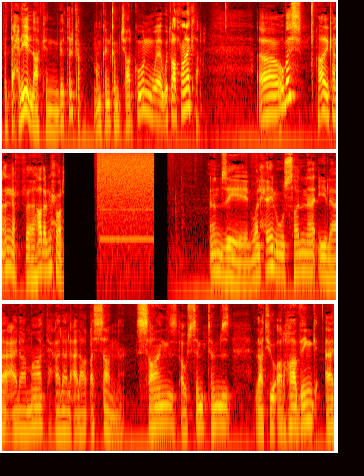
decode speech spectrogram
في التحليل لكن قلت لكم ممكن إنكم تشاركون وتوضحون أكثر. آه وبس. هذا اللي كان عندنا في هذا المحور. انزين والحين وصلنا إلى علامات على العلاقة السامة. Signs أو symptoms that you are having a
